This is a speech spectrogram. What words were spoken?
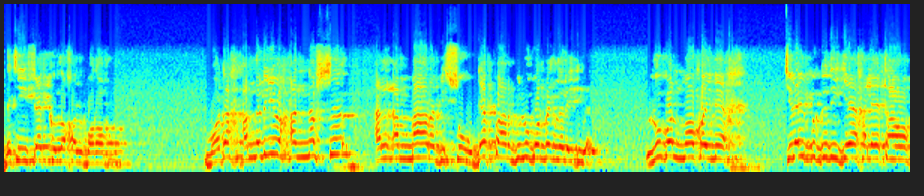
da ciy fekk loxol borom. Moo tax am na lu ñuy wax an nafs al ammaara bi suu départ bi lu bon rek la lay digal lu bon moo koy neex ci lay bëgg di jeexalee taawam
